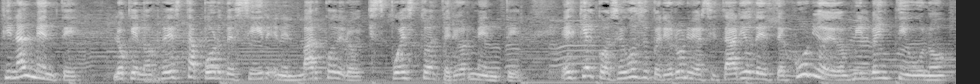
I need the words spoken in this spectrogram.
Finalmente, lo que nos resta por decir en el marco de lo expuesto anteriormente es que el Consejo Superior Universitario desde junio de 2021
